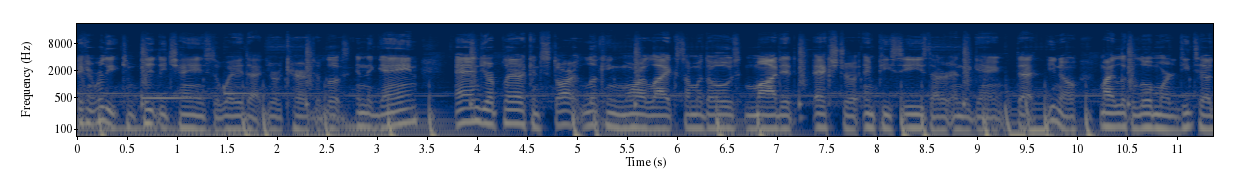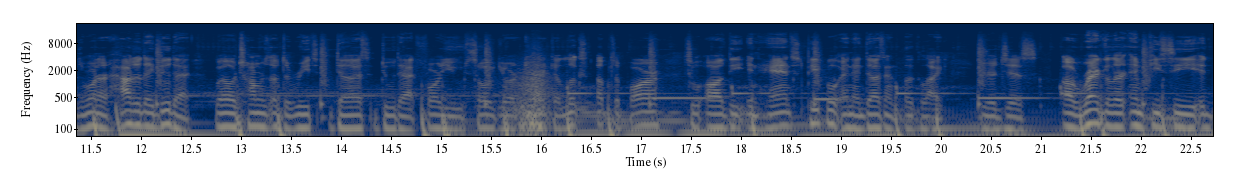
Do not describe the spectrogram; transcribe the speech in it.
it can really completely change the way that your character looks in the game and your player can start looking more like some of those modded extra NPCs that are in the game that, you know, might look a little more detailed. You wonder, how do they do that? Well, Charmers of the Reach does do that for you. So your character looks up to par to all the enhanced people and it doesn't look like you're just a regular NPC. It,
